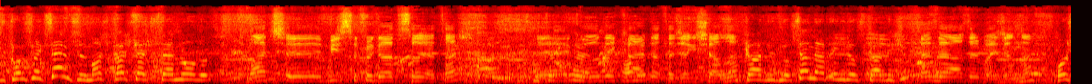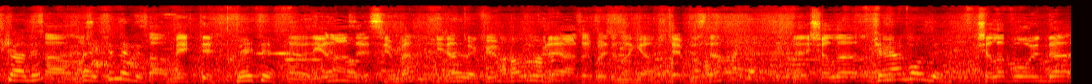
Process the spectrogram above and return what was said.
Siz konuşmak ister misiniz? Maç kaç kaç biter ne olur? Maç e, 1-0 Galatasaray atar. E, Evet. Golü de Icardi atacak inşallah. Icardi diyor. Sen nereden geliyorsun kardeşim? Ben de Azerbaycan'dan. Hoş geldin. Sağ olun. hoş isim bulduk. nedir? Sağ ol. Mehdi. Mehdi. Evet, İran Memnun oldum. Azerisiyim ben. İran Evet. Türk'üyüm. Güney Azerbaycan'dan gelmiş Tebriz'den. E, inşallah Şener Bozbey. İnşallah bu oyunda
